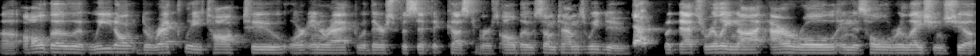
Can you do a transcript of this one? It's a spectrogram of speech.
uh, although that we don't directly talk to or interact with their specific customers, although sometimes we do, yeah. but that's really not our role in this whole relationship.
